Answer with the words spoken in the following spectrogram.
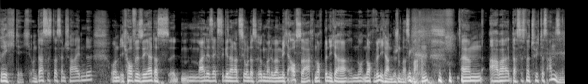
richtig. Und das ist das Entscheidende. Und ich hoffe sehr, dass äh, meine sechste Generation das irgendwann über mich auch sagt. Noch bin ich ja, noch will ich ja ein bisschen was machen. ähm, aber das ist natürlich das Ansinnen.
